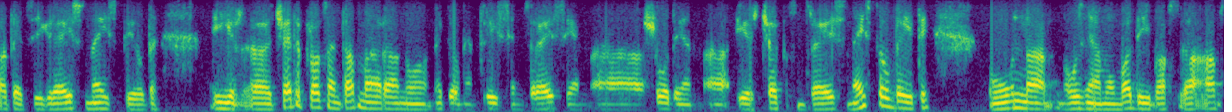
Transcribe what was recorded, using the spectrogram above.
attiecīgi reisu neizpilde ir 4% apmērā no nepilniem 300 reisiem šodien ir 14 reisi neizpildīti. Un uzņēmuma vadība ap, ap,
